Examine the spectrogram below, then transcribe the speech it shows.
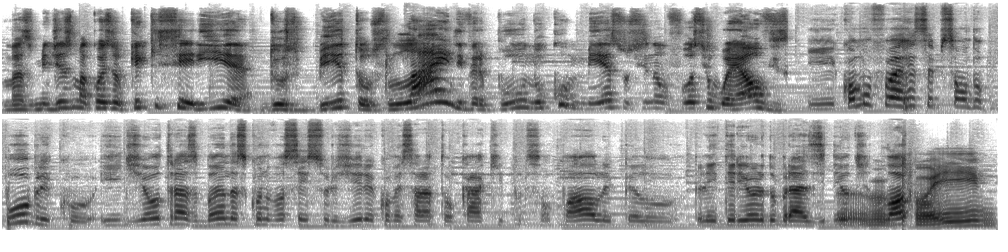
mas me diz uma coisa, o que que seria dos Beatles lá em Liverpool no começo se não fosse o Elvis? E como foi a recepção do público e de outras bandas quando vocês surgiram e começaram a tocar aqui por São Paulo e pelo, pelo interior do Brasil? Logo... Foi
